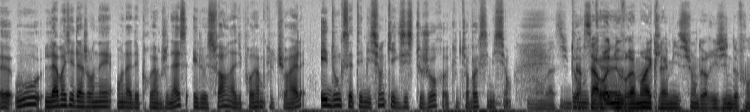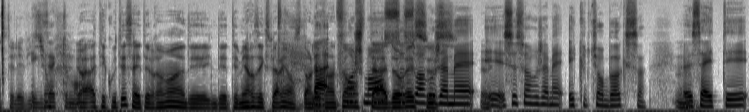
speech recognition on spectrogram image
euh, où la moitié de la journée, on a des programmes jeunesse et le soir, on a des programmes culturels. Et donc cette émission qui existe toujours, euh, Culture Box émission. Bon, bah, super. Donc, ça euh, renoue vraiment avec la mission d'origine de France Télévisions. Exactement. Euh, À t'écouter, ça a été vraiment un des- une de tes meilleures expériences dans Bah, les 20 ans. franchement, T'as adoré ce soir ce, ou jamais, et ce soir ou jamais et Culture Box, euh, ça a été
